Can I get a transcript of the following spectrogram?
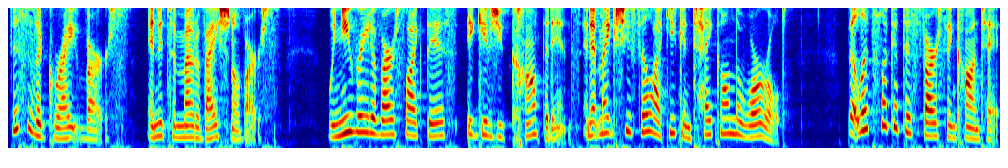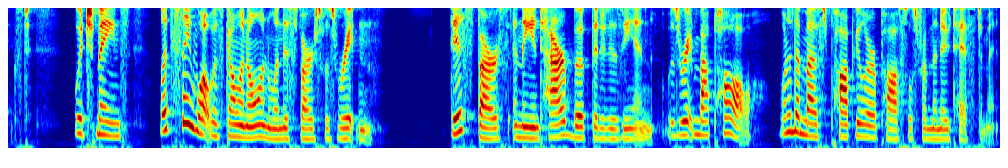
This is a great verse, and it's a motivational verse. When you read a verse like this, it gives you confidence and it makes you feel like you can take on the world. But let's look at this verse in context, which means let's see what was going on when this verse was written. This verse and the entire book that it is in was written by Paul, one of the most popular apostles from the New Testament.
